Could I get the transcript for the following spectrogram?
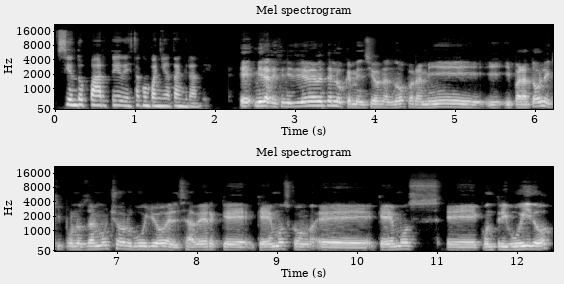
siendo parte de esta compañía tan grande? Eh, mira, definitivamente lo que mencionas, ¿no? Para mí y, para todo el equipo nos da mucho orgullo el saber que, hemos, eh, que hemos eh, contribuido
